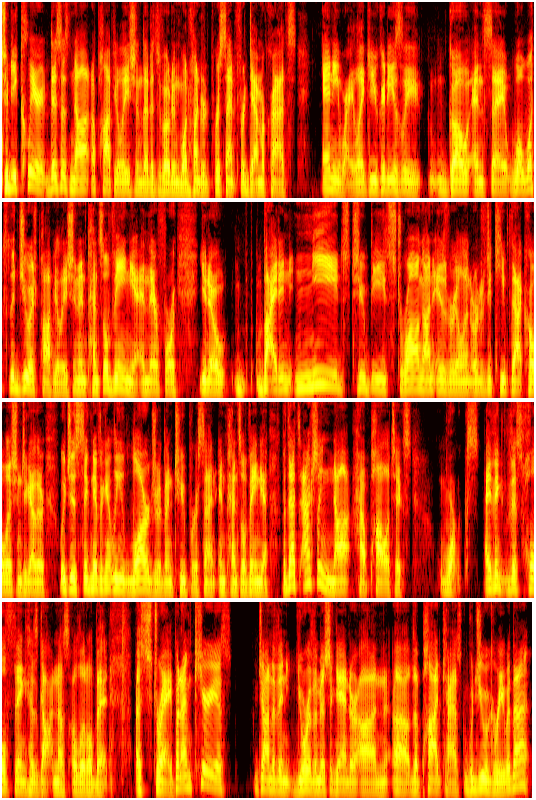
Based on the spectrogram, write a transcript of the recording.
to be clear, this is not a population that is voting 100% for Democrats anyway. Like you could easily go and say, well, what's the Jewish population in Pennsylvania? And therefore, you know, Biden needs to be strong on Israel in order to keep that coalition together, which is significantly larger than 2% in Pennsylvania. But that's actually not how politics works. I think this whole thing has gotten us a little bit astray. But I'm curious, Jonathan, you're the Michigander on uh, the podcast. Would you agree with that?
